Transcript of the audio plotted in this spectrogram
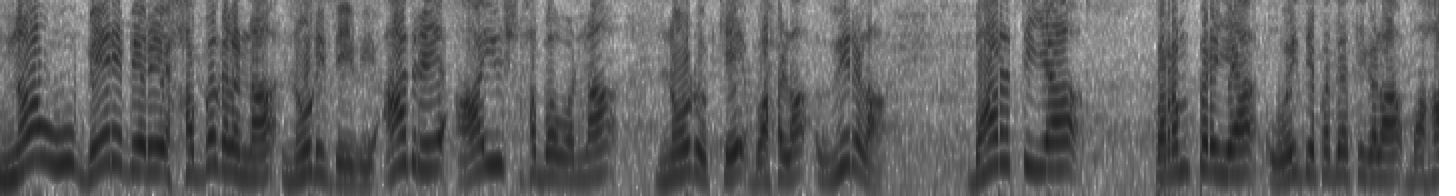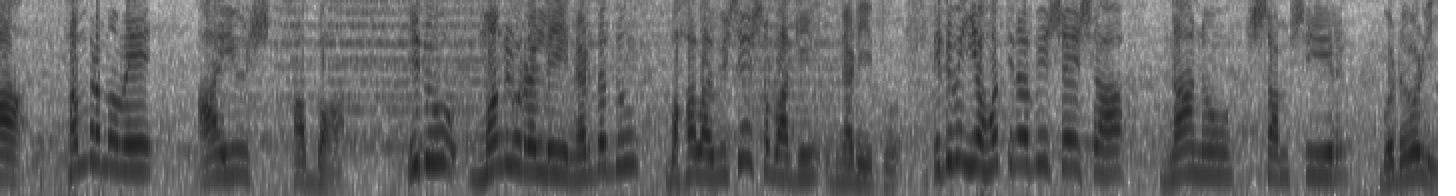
ನಾವು ಬೇರೆ ಬೇರೆ ಹಬ್ಬಗಳನ್ನು ನೋಡಿದ್ದೇವೆ, ಆದರೆ ಆಯುಷ್ ಹಬ್ಬವನ್ನು ನೋಡೋಕ್ಕೆ ಬಹಳ ವಿರಳ. ಭಾರತೀಯ ಪರಂಪರೆಯ ವೈದ್ಯ ಪದ್ಧತಿಗಳ ಮಹಾ ಸಂಭ್ರಮವೇ ಆಯುಷ್ ಹಬ್ಬ. ಇದು ಮಂಗಳೂರಲ್ಲಿ ನಡೆದದ್ದು, ಬಹಳ ವಿಶೇಷವಾಗಿ ನಡೆಯಿತು. ಇದುವೇ ಈ ಹೊತ್ತಿನ ವಿಶೇಷ, ನಾನು ಶಂಶೀರ್ ಬಡೋಳಿ.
